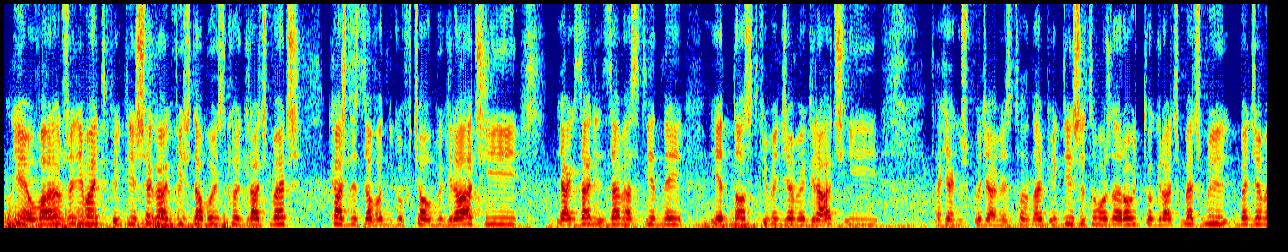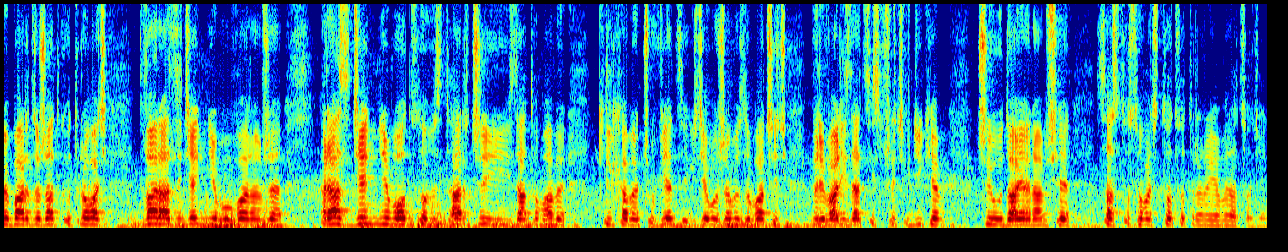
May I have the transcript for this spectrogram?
Nie, uważam, że nie ma nic piękniejszego jak wyjść na boisko i grać mecz. Każdy z zawodników chciałby grać i jak za, zamiast jednej jednostki będziemy grać i tak jak już powiedziałem, jest to najpiękniejsze, co można robić, to grać mecz. My będziemy bardzo rzadko trenować dwa razy dziennie, bo uważam, że raz dziennie mocno wystarczy i za to mamy kilka meczów więcej, gdzie możemy zobaczyć w rywalizacji z przeciwnikiem, czy udaje nam się zastosować to, co trenujemy na co dzień.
